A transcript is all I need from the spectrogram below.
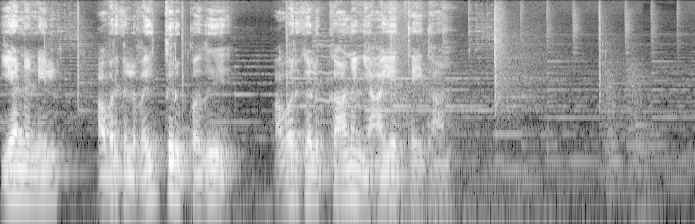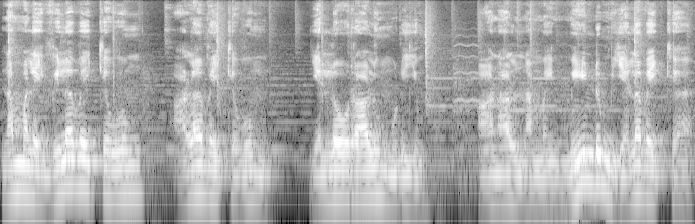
ஏனெனில் அவர்கள் வைத்திருப்பது அவர்களுக்கான நியாயத்தை தான் நம்மளை விழ வைக்கவும் அள வைக்கவும் எல்லோராலும் முடியும். ஆனால் நம்மை மீண்டும் எழ வைக்க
